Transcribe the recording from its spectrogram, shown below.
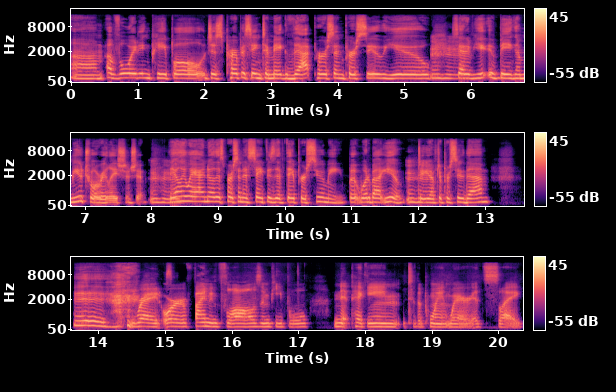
um, avoiding people, just purposing to make that person pursue you Mhm. instead of you it being a mutual relationship. Mhm. The only way I know this person is safe is if they pursue me. But what about you? Do Mhm. you have to pursue them? Eh. right. Or finding flaws in people, nitpicking to the point where it's like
